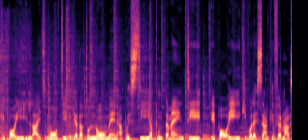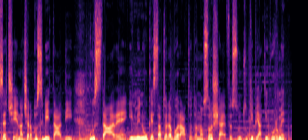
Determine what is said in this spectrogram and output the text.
che poi il leitmotiv che ha dato il nome a questi appuntamenti e poi chi volesse anche fermarsi a cena c'è la possibilità di gustare il menù che è stato elaborato dal nostro chef, sono tutti piatti gourmet.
